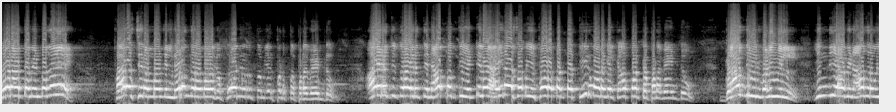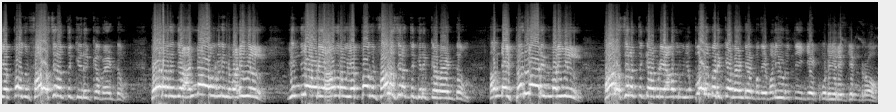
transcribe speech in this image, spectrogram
போராட்டம் என்பது பாலஸ்தீன மண்ணில் நிரந்தரமாக போர் நிறுத்தம் ஏற்படுத்தப்பட வேண்டும். ஆயிரத்தி தொள்ளாயிரத்தி நாற்பத்தி எட்டில் ஐநா சபையில் போடப்பட்ட தீர்மானங்கள் காப்பாற்றப்பட வேண்டும். காந்தியின் வழியில் இந்தியாவின் ஆதரவு எப்போதும் பாலஸ்தீனத்துக்கு இருக்க வேண்டும். பேரறிஞர் அண்ணா அவர்களின் வழியில் இந்தியாவுடைய ஆதரவு எப்போதும் பாலஸ்தீனத்துக்கு இருக்க வேண்டும். தந்தை பெரியாரின் வழியில் பாலஸ்தீனத்துக்கு அவருடைய ஆதரவு எப்போதும் இருக்க வேண்டும் என்பதை வலியுறுத்தி இங்கே கூடியிருக்கின்றோம்.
